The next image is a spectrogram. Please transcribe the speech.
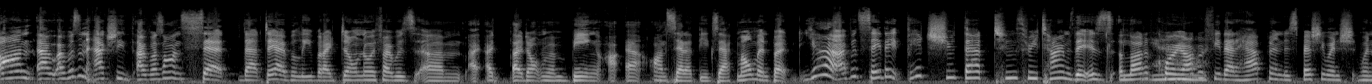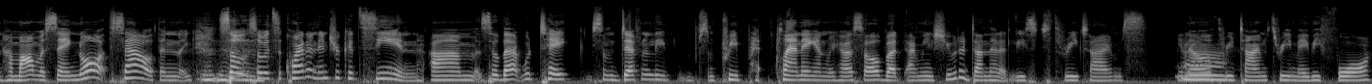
on. I, I wasn't actually. I was on set that day, I believe, but I don't know if I was. Um, I, I I don't remember being uh, on set at the exact moment. But yeah, I would say they they'd shoot that two three times. There is a lot of choreography that happened, especially when she, when her mom was saying north south, and like, so so it's quite an intricate scene. Um, so that would take some definitely some pre planning and rehearsal. But I mean, she would have done that at least three times. You know, Ah. three times, three maybe four,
